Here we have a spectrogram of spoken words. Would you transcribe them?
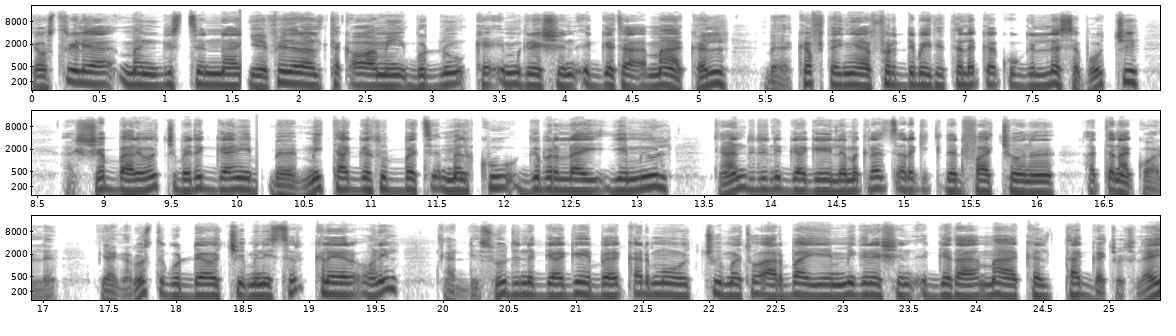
የአውስትሬልያ መንግሥትና የፌዴራል ተቃዋሚ ቡድኑ ከኢሚግሬሽን እገታ ማዕከል በከፍተኛ ፍርድ ቤት የተለቀቁ ግለሰቦች አሸባሪዎች በድጋሚ በሚታገቱበት መልኩ ግብር ላይ የሚውል አንድ ድንጋጌ ለመቅረጽ ረቂቅ ንድፋቸውን አጠናቀዋል። የአገር ውስጥ ጉዳዮች ሚኒስትር ክሌር ኦኒል አዲሱ ድንጋጌ በቀድሞዎቹ 140 የኢሚግሬሽን እገታ ማዕከል ታጋቾች ላይ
